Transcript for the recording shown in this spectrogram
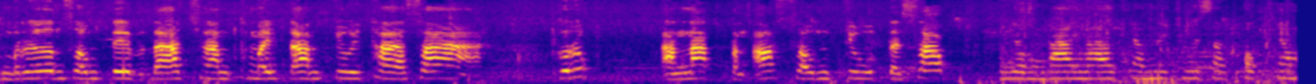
ចម្រើនសូមទេវតាឆ្នាំថ្មីតាមជួយថាសាគ្រប់អាណត្តិទាំងអស់សូមជួបតែសុខខ្ញុំដែរមកខ្ញុំនេះជួយសុខទុក្ខខ្ញុំ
